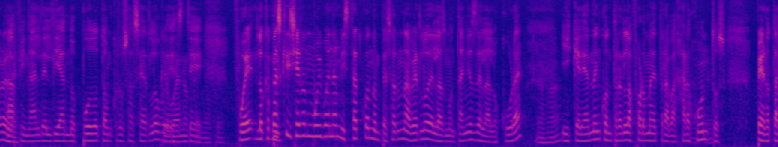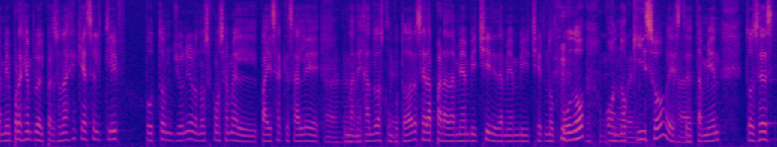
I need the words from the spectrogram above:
Órale. A final del día no pudo Tom Cruise hacerlo. Qué bueno este, que no fue. fue, lo que pasa es que hicieron muy buena amistad cuando empezaron a ver lo de las montañas de la locura y querían encontrar la forma de trabajar juntos. Pero también, por ejemplo, el personaje que hace el Cliff Button Jr., o no sé cómo se llama el paisa que sale Ajá, manejando las sí. computadoras, era para Damián Bichir y Damián Bichir no pudo o No, no bueno. quiso este, Ajá. también. Entonces,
